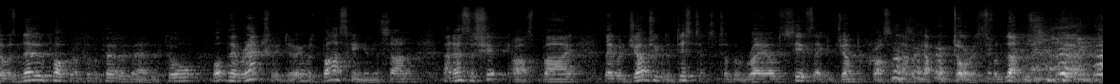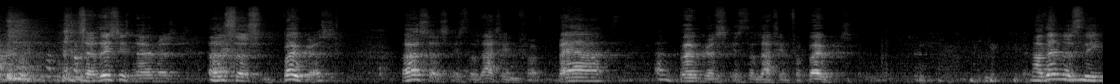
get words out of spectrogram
There was no problem for the polar bears at all. What they were actually doing was basking in the sun, and as the ship passed by, they were judging the distance to the rail to see if they could jump across and have a couple of tourists for lunch. so this is known as Ursus bogus. Ursus is the Latin for bear, and bogus is the Latin for bogus. now then there's the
